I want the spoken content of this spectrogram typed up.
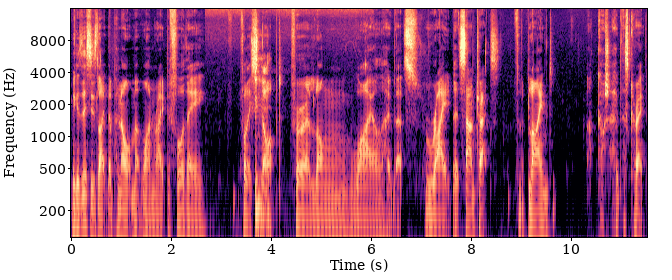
because this is like the penultimate one, right? Before they before they mm-hmm. stopped mm-hmm. for a long while. I hope that's right. But soundtracks for the blind. Oh gosh, I hope that's correct.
